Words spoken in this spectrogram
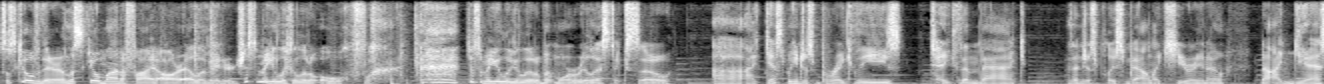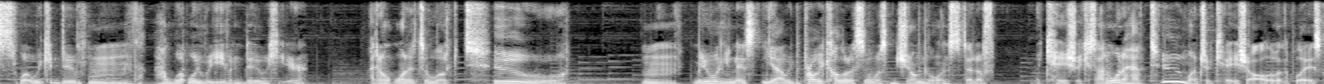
So let's go over there and let's go modify our elevator just to make it look a little, oh, just to make it look a little bit more realistic. So uh, I guess we can just break these, take them back, and then just place them down like here, you know? Now, I guess what we could do, hmm, how, what would we even do here? I don't want it to look too, hmm, maybe we can, yeah, we could probably color this in with jungle instead of acacia because I don't want to have too much acacia all over the place.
